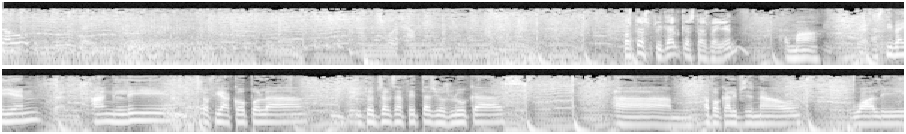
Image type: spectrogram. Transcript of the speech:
So exhilarating. It's what happened. Pot explicar el que estàs veient? Home, estic veient Ang Lee, Sofia Coppola i tots els efectes, George Lucas, um, Apocalypse Now, Wall-E,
